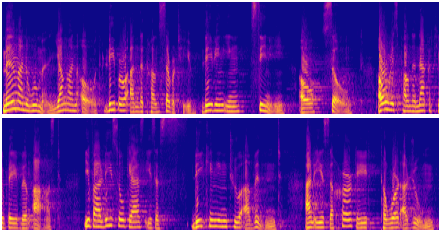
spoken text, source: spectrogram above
Men and women, young and old, liberal and conservative, living in Sydney or Seoul, all respond negatively when asked if a lethal gas is leaking into a vent and is hurled toward a room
